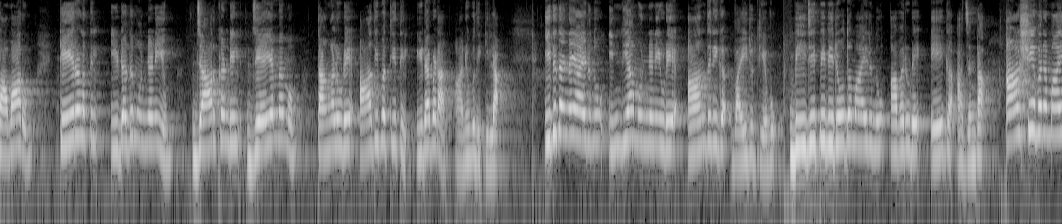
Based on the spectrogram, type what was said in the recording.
പവാറും കേരളത്തിൽ ഇടതുമുന്നണിയും ജാർഖണ്ഡിൽ ജെ എം എമ്മും തങ്ങളുടെ ആധിപത്യത്തിൽ ഇടപെടാൻ അനുവദിക്കില്ല. ഇത് തന്നെയായിരുന്നു ഇന്ത്യ മുന്നണിയുടെ ആന്തരിക വൈരുദ്ധ്യവും. ബി ജെ പി വിരോധമായിരുന്നു അവരുടെ ഏക അജണ്ട. ആശയപരമായ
